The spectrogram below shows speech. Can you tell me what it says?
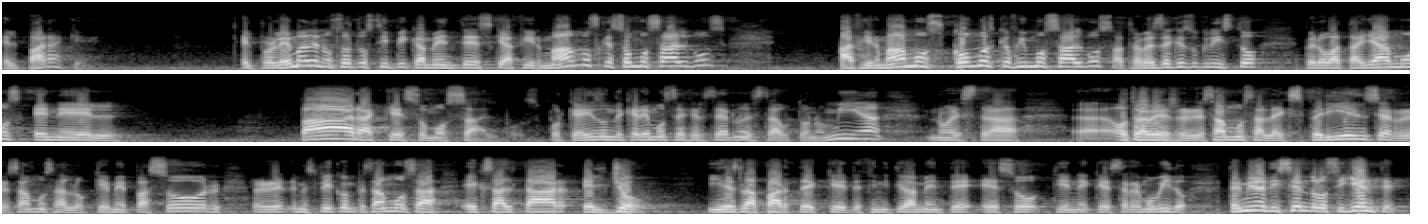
El para qué. El problema de nosotros típicamente es que afirmamos que somos salvos Afirmamos cómo es que fuimos salvos a través de Jesucristo, pero batallamos en el para que somos salvos, porque ahí es donde queremos ejercer nuestra autonomía, nuestra, eh, otra vez, regresamos a la experiencia, regresamos a lo que me pasó, me explico, empezamos a exaltar el yo. Y es la parte que definitivamente eso tiene que ser removido. Termina diciendo lo siguiente,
